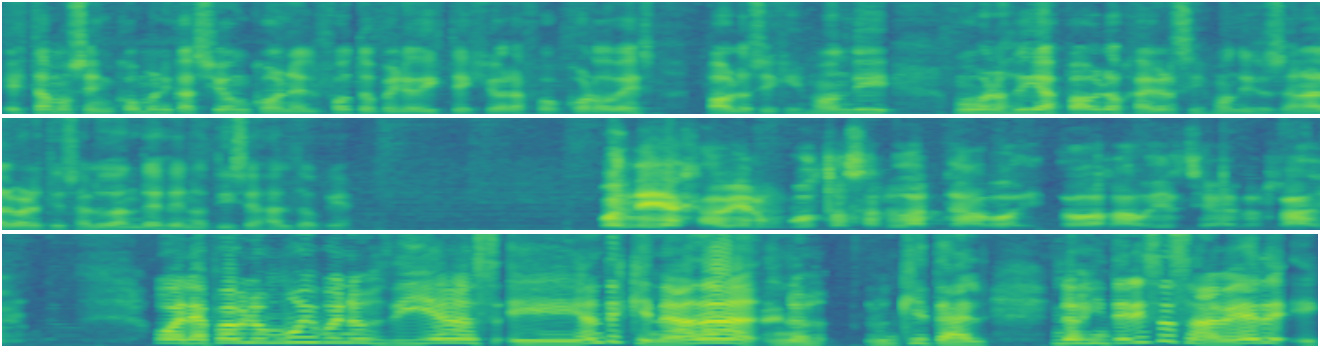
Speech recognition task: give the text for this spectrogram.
estamos en comunicación con el fotoperiodista y geógrafo cordobés Pablo Sigismondi. Muy buenos días, Pablo. Javier Sigismondi y Susana Álvarez te saludan desde Noticias Alto Que. Buen día, Javier. Un gusto saludarte a vos y toda la audiencia de la radio. Hola Pablo, muy buenos días. Eh, antes que nada, ¿qué tal? Nos interesa saber eh,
